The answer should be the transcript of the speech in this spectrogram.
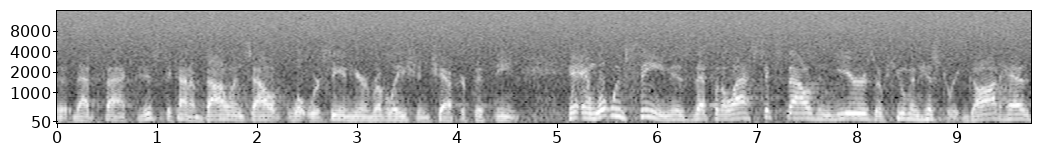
uh, that fact, just to kind of balance out what we're seeing here in Revelation chapter 15. And what we've seen is that for the last 6,000 years of human history, God has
